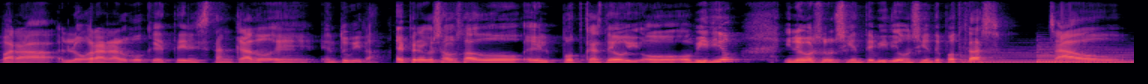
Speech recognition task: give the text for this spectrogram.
para lograr algo que tienes estancado en tu vida. Espero que os haya gustado el podcast de hoy o, o vídeo y nos vemos en un siguiente vídeo o un siguiente podcast. Chao.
